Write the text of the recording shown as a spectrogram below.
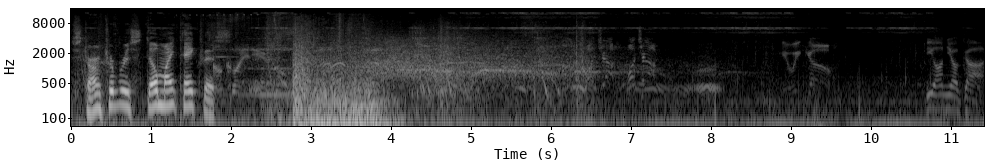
Stormtroopers still might take this. Be on your guard.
